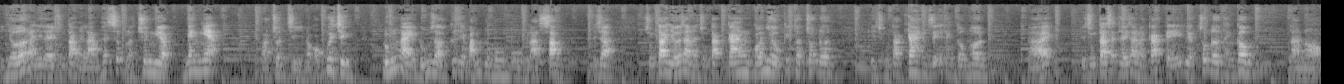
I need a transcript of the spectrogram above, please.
Thì nhớ là như thế, chúng ta phải làm hết sức là chuyên nghiệp, nhanh nhẹn và chuẩn chỉ nó có quy trình. Đúng ngày, đúng giờ, cứ thế bắn bùm bùm bùm là xong. Được chưa? Chúng ta nhớ rằng là chúng ta càng có nhiều kỹ thuật chốt đơn, thì chúng ta càng dễ thành công hơn. Đấy thì chúng ta sẽ thấy rằng là các cái việc chốt đơn thành công là nó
